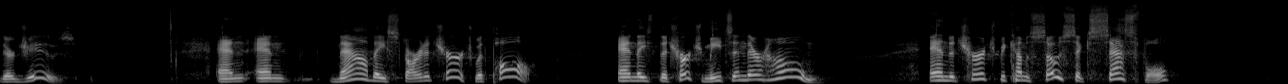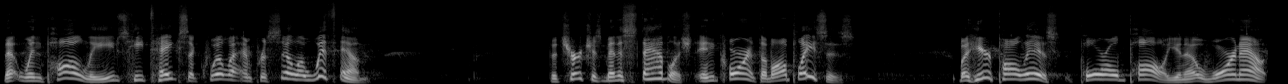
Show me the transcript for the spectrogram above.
they're Jews. And, and now they start a church with Paul. And they, the church meets in their home. And the church becomes so successful that when Paul leaves, he takes Aquila and Priscilla with him. The church has been established in Corinth, of all places. But here Paul is, poor old Paul, you know, worn out,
